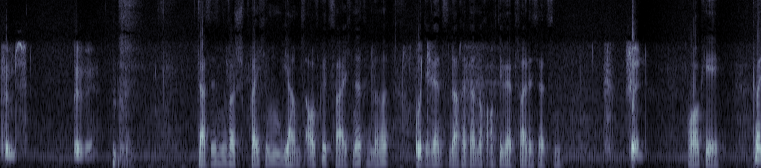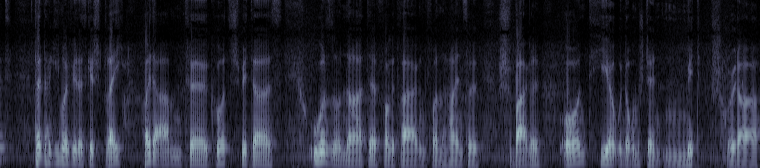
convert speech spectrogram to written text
fünf Böwe. Das ist ein Versprechen, wir haben es aufgezeichnet ne? und wir werden es nachher dann noch auf die Webseite setzen. Schön. Okay, gut, dann danke ich mal für das Gespräch. Heute Abend äh, kurz Schwitters Ursonate vorgetragen von Heinzel Spargel und hier unter Umständen mit Schröder.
